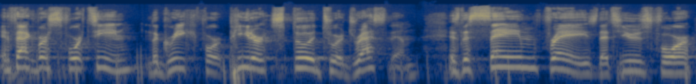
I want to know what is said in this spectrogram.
In fact, verse 14, the Greek for Peter stood to address them, is the same phrase that's used for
